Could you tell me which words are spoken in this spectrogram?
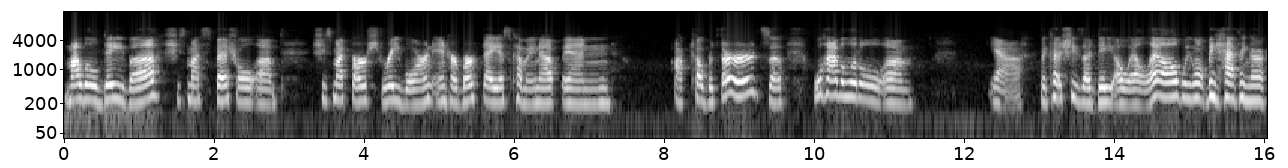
my little diva. She's my special. Um, she's my first reborn, and her birthday is coming up in October 3rd. So we'll have a little um, yeah, because she's a D-O-L-L, we won't be having a,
